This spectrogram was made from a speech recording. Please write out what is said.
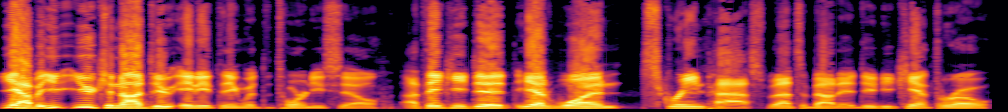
Yeah, but you, you cannot do anything with the torn UCL. I think he did. He had one screen pass, but that's about it, dude. You can't throw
